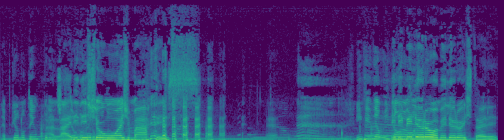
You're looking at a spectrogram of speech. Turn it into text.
É porque eu não tenho print. A então Lari o número deixou mudou. umas marcas. Entendeu? Então Ele eu- melhorou, melhorou a história.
